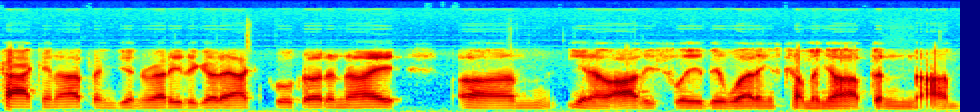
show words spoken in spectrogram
packing up and getting ready to go to Acapulco tonight. Um, you know, obviously the wedding's coming up, and I'm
